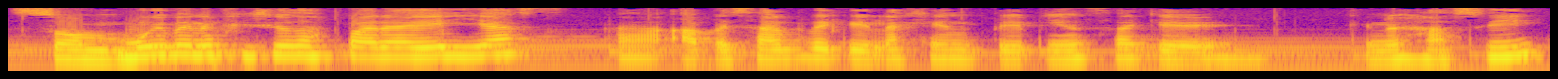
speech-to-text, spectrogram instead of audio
son muy beneficiosas para ellas, a pesar de que la gente piensa que, que no es así,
